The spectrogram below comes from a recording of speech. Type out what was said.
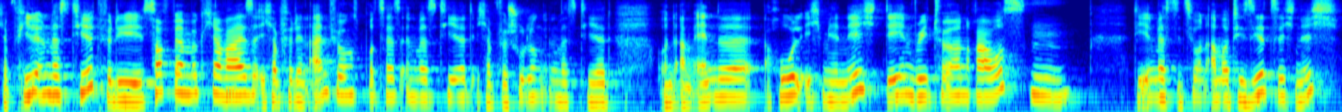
ich habe viel investiert für die Software möglicherweise, ich habe für den Einführungsprozess investiert, ich habe für Schulung investiert und am Ende hole ich mir nicht den Return raus. Die Investition amortisiert sich nicht,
